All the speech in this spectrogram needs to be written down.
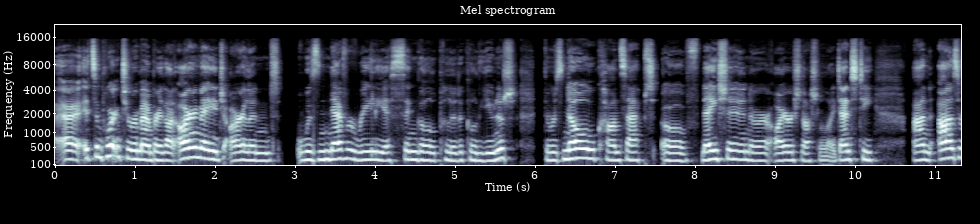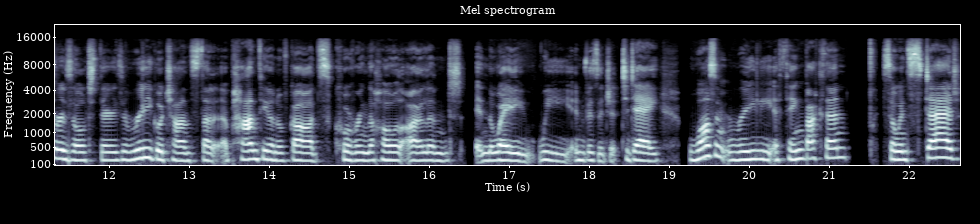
uh, it's important to remember that Iron Age Ireland was never really a single political unit. There was no concept of nation or Irish national identity. And as a result, there's a really good chance that a pantheon of gods covering the whole island in the way we envisage it today wasn't really a thing back then. So instead,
